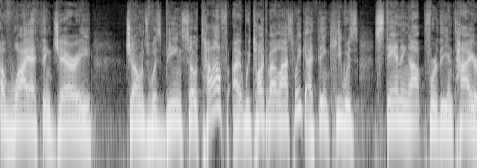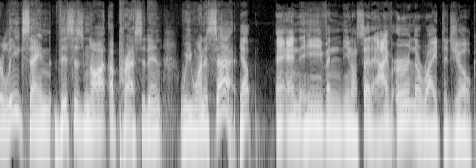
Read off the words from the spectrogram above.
of why I think Jerry Jones was being so tough. I, we talked about it last week. I think he was standing up for the entire league, saying this is not a precedent we want to set. Yep. And, and he even, you know, said, "I've earned the right to joke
